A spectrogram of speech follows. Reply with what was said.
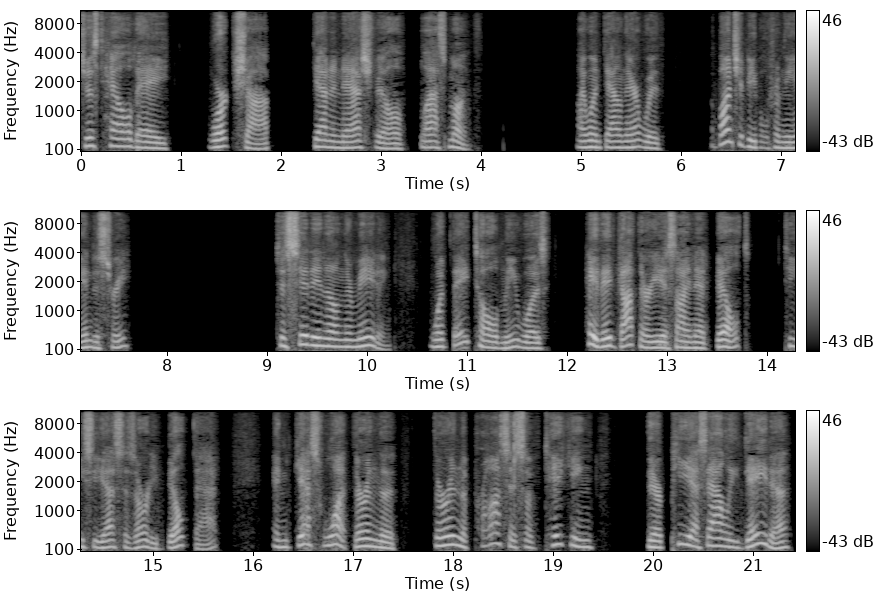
just held a workshop down in Nashville last month. I went down there with a bunch of people from the industry to sit in on their meeting. What they told me was, hey, they've got their ESINet built. TCS has already built that. And guess what? They're in the they're in the process of taking their PS ALI data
